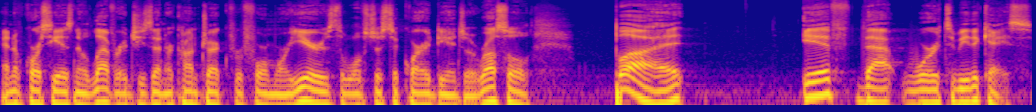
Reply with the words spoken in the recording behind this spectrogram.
And of course, he has no leverage. He's under contract for four more years. The Wolves just acquired D'Angelo Russell, but if that were to be the case,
